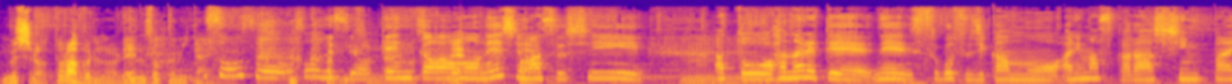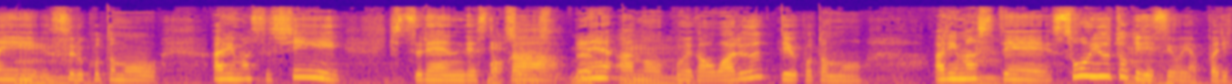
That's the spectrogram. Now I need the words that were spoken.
むしろトラブルの連続みたいな。そうそうそうですよ。喧嘩もねしますし、はい、あと離れてね過ごす時間もありますから心配することもありますし失恋ですとか、まあ、ね、ね、あの声が終わるっていうこともありまして、うん、そういう時ですよやっぱり。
